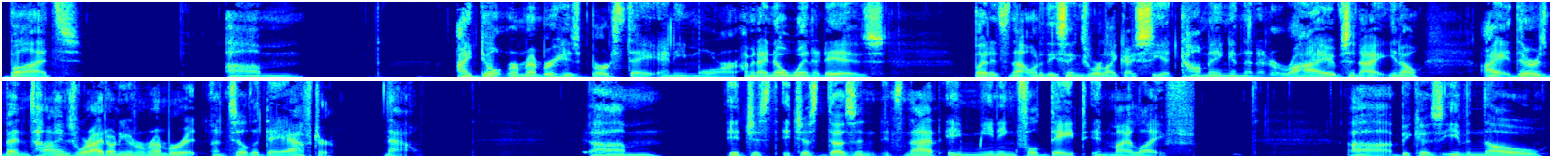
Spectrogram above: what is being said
But, um, I don't remember his birthday anymore. I mean, I know when it is, but it's not one of these things where like I see it coming and then it arrives and I, you know, I there's been times where I don't even remember it until the day after now. Um it just it just doesn't it's not a meaningful date in my life. Uh because even though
